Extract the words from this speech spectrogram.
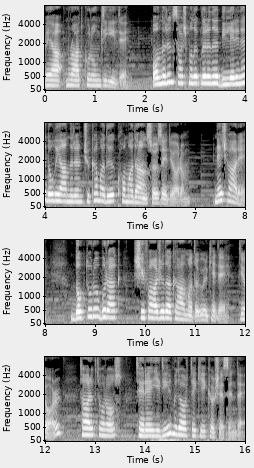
veya Murat Kurum değildi. Onların saçmalıklarını dillerine dolayanların çıkamadığı komadan söz ediyorum. Ne çare? Doktoru bırak, şifacı da kalmadı ülkede, diyor Tarık Toros, TR724'teki köşesinde.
